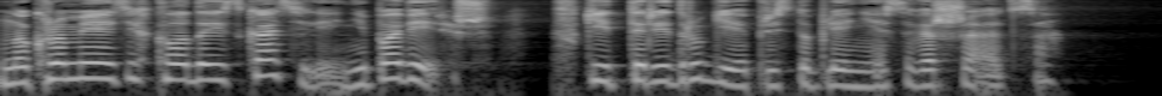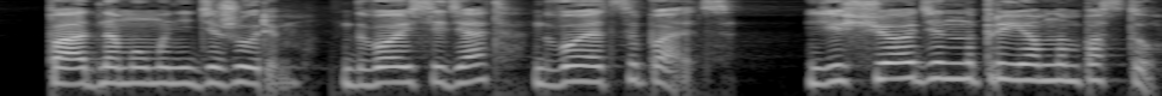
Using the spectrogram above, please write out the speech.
Но кроме этих кладоискателей, не поверишь, в Киттере другие преступления совершаются. По одному мы не дежурим. Двое сидят, двое отсыпаются. Еще один на приемном посту.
